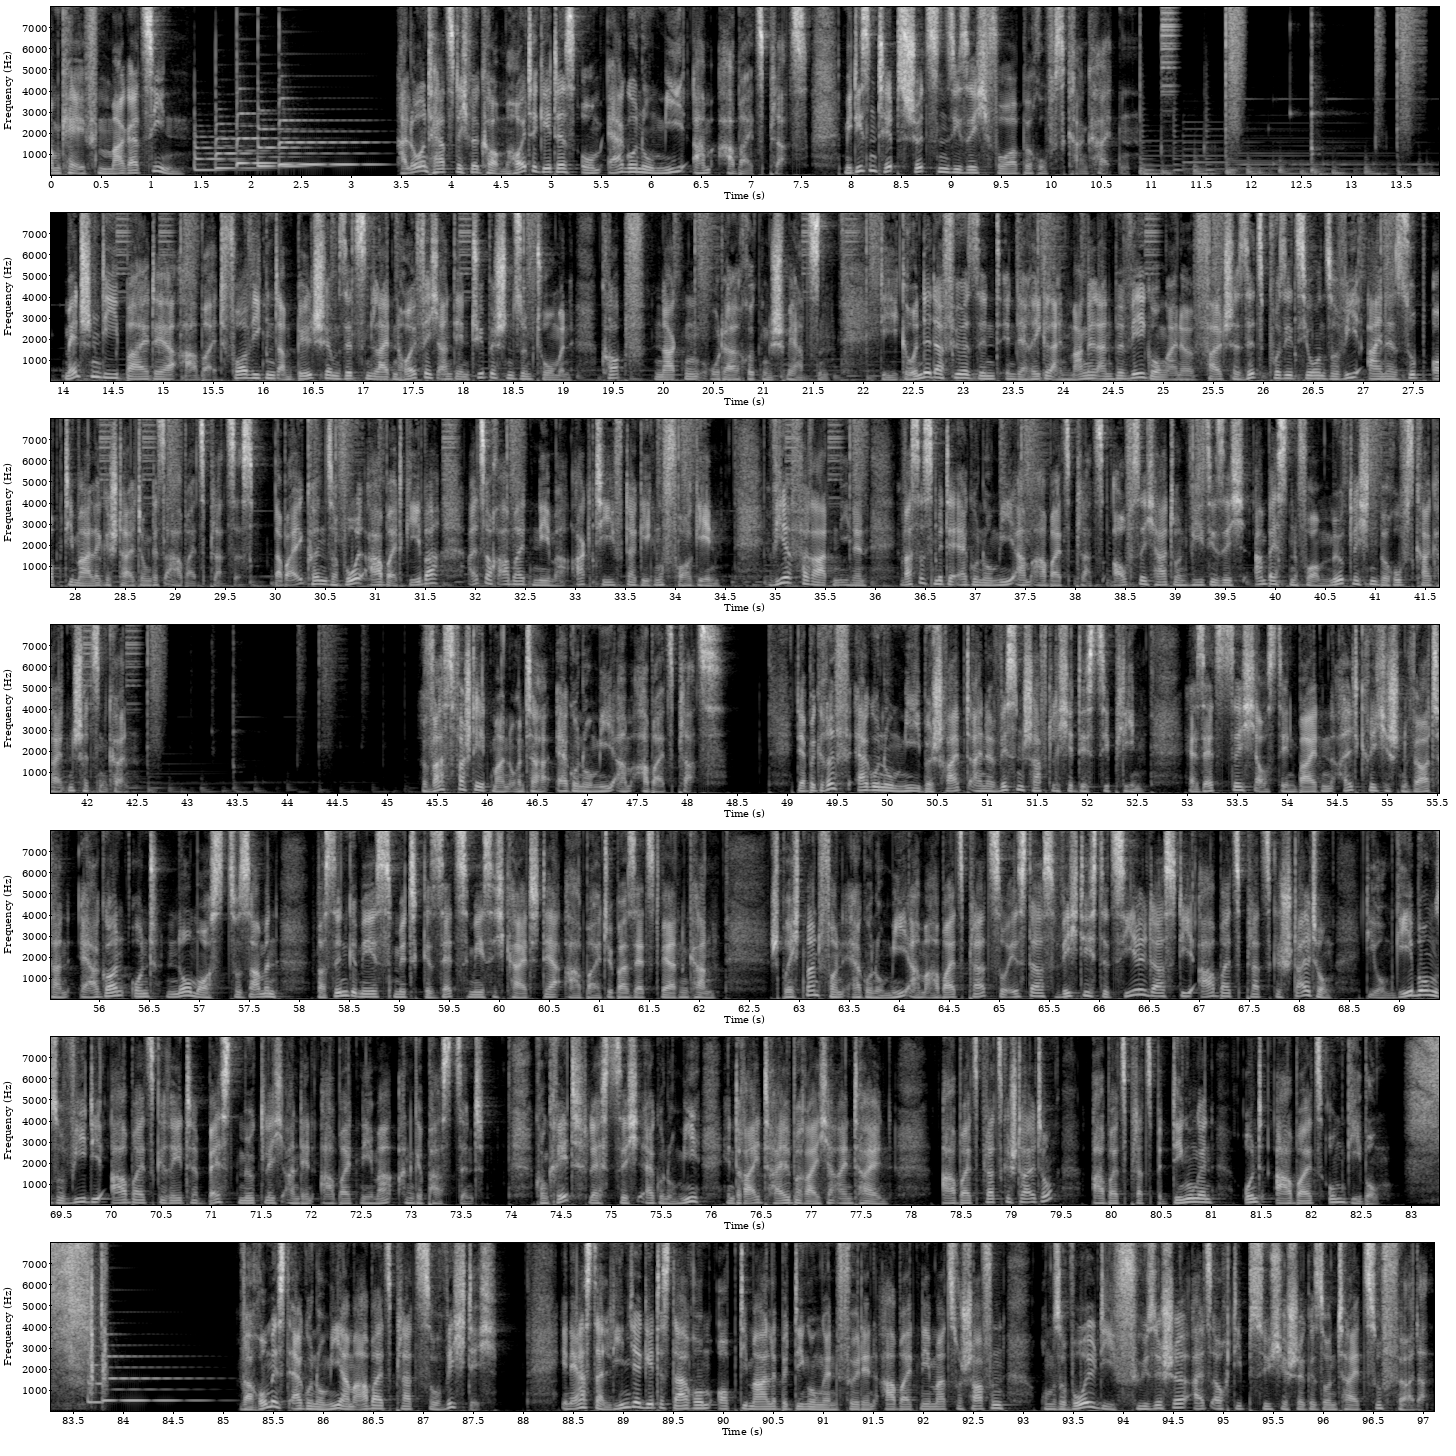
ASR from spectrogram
Comcave Magazin. Hallo und herzlich willkommen. Heute geht es um Ergonomie am Arbeitsplatz. Mit diesen Tipps schützen Sie sich vor Berufskrankheiten. Menschen, die bei der Arbeit vorwiegend am Bildschirm sitzen, leiden häufig an den typischen Symptomen Kopf-, Nacken- oder Rückenschmerzen. Die Gründe dafür sind in der Regel ein Mangel an Bewegung, eine falsche Sitzposition sowie eine suboptimale Gestaltung des Arbeitsplatzes. Dabei können sowohl Arbeitgeber als auch Arbeitnehmer aktiv dagegen vorgehen. Wir verraten Ihnen, was es mit der Ergonomie am Arbeitsplatz auf sich hat und wie Sie sich am besten vor möglichen Berufskrankheiten schützen können. Was versteht man unter Ergonomie am Arbeitsplatz? Der Begriff Ergonomie beschreibt eine wissenschaftliche Disziplin. Er setzt sich aus den beiden altgriechischen Wörtern Ergon und Nomos zusammen, was sinngemäß mit Gesetzmäßigkeit der Arbeit übersetzt werden kann. Spricht man von Ergonomie am Arbeitsplatz, so ist das wichtigste Ziel, dass die Arbeitsplatzgestaltung, die Umgebung sowie die Arbeitsgeräte bestmöglich an den Arbeitnehmer angepasst sind. Konkret lässt sich Ergonomie in drei Teilbereiche einteilen. Arbeitsplatzgestaltung, Arbeitsplatzbedingungen und Arbeitsumgebung. Warum ist Ergonomie am Arbeitsplatz so wichtig? In erster Linie geht es darum, optimale Bedingungen für den Arbeitnehmer zu schaffen, um sowohl die physische als auch die psychische Gesundheit zu fördern.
